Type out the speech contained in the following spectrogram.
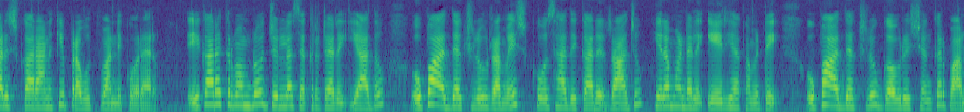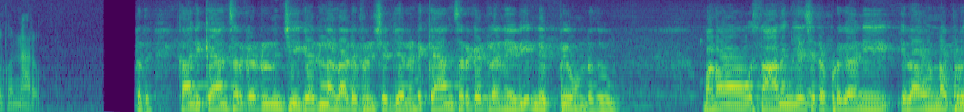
పరిష్కారానికి ప్రభుత్వాన్ని కోరారు. ఈ కార్యక్రమంలో జిల్లా సెక్రటరీ యాదవ్ ఉప అధ్యక్షులు రమేష్ కోశాధికారి రాజు హిరమండలి ఏరియా కమిటీ ఉప అధ్యక్షులు గౌరీ శంకర్ పాల్గొన్నారు. కానీ క్యాన్సర్ గడ్డల నుంచి ఈ గడ్డలను ఎలా డిఫరెన్షియేట్ చేయాలంటే క్యాన్సర్ గడ్డలు అనేవి నొప్పి ఉండదు. మనం స్నానం చేసేటప్పుడు కానీ ఇలా ఉన్నప్పుడు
